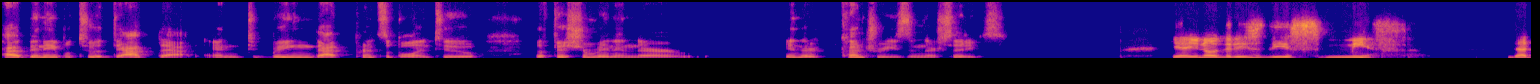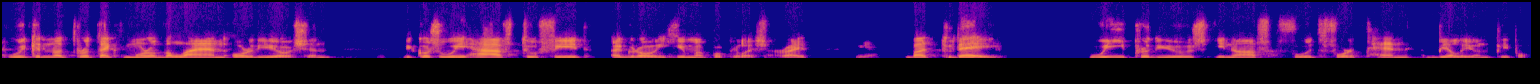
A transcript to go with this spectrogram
have been able to adapt that and to bring that principle into the fishermen in their in their countries in their cities yeah you know there is this myth that we cannot protect more of the land or the ocean because we have to feed a growing human population, right? Yeah. But today, we produce enough food for 10 billion people,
